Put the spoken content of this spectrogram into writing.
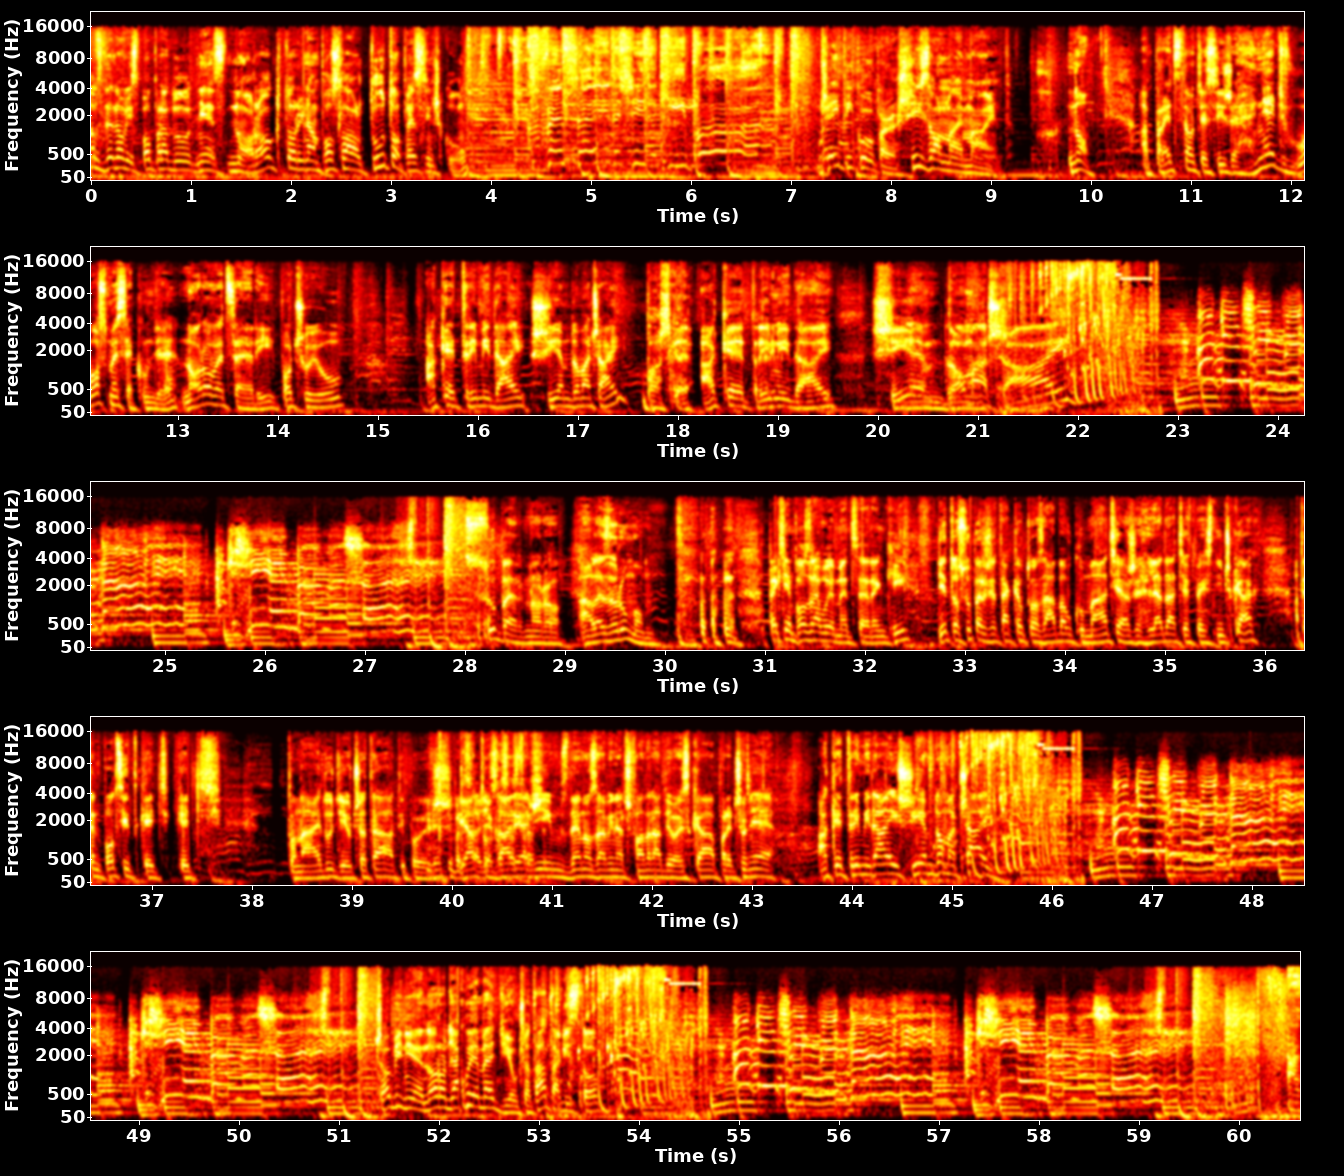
Zdenovi z Popradu dnes Noro, ktorý nám poslal túto pesničku. JP Cooper, She's on my mind. No, a predstavte si, že hneď v 8 sekunde norové céry počujú Aké tri mi daj, šijem doma čaj? Počkaj, aké tri mi daj, šijem doma čaj? Super, Noro, ale s rumom. Pekne pozdravujeme cerenky. Je to super, že takúto zábavku máte a že hľadáte v pesničkách a ten pocit, keď, keď to nájdu dievčatá a ty povieš, Super, ja to zariadím z Deno Zavinač SK, prečo nie? Aké tri mi daj, šijem doma čaj. Čo by nie, Noro, ďakujeme, dievčatá takisto.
